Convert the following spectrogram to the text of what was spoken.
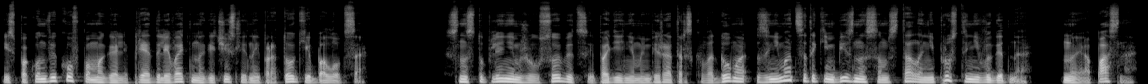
испокон веков помогали преодолевать многочисленные протоки и болотца. С наступлением же усобицы и падением императорского дома заниматься таким бизнесом стало не просто невыгодно, но и опасно.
